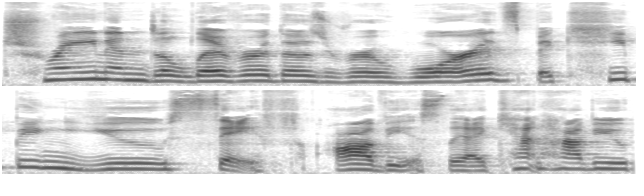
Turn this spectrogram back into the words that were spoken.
train and deliver those rewards, but keeping you safe. Obviously, I can't have you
